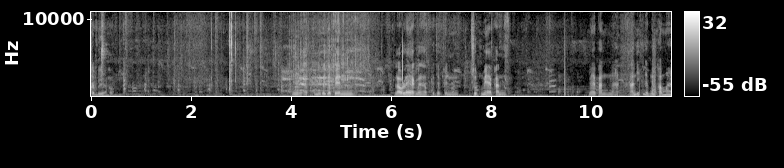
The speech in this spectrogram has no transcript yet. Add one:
จะเบื่อเอา นี่ครับอันนี้ก็จะเป็นเล้าแรกนะครับ ก็จะเป็นชุดแม่พันธุ์ แม่พันธุ์นะฮะอันนี้ก็จะเป็นพม่า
